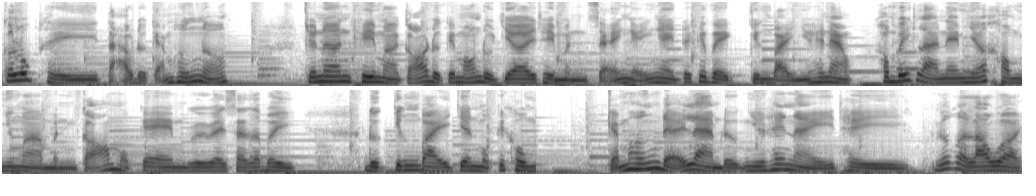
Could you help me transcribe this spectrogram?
có lúc thì tạo được cảm hứng nữa cho nên khi mà có được cái món đồ chơi thì mình sẽ nghĩ ngay tới cái việc trưng bày như thế nào. Không biết là anh em nhớ không, nhưng mà mình có một cái em Rire Sazabi được trưng bày trên một cái khung. Cảm hứng để làm được như thế này thì rất là lâu rồi.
